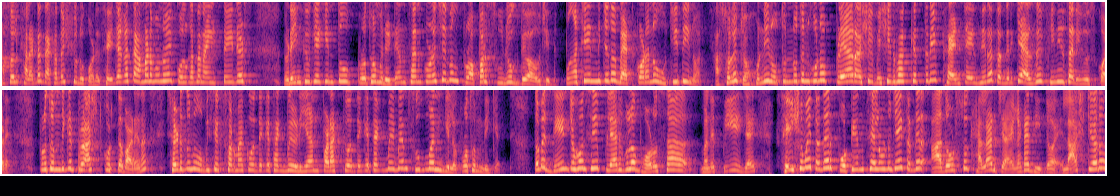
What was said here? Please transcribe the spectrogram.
আসল খেলাটা দেখাতে শুরু করে। সেই জায়গাতে আমার মনে হয় কলকাতা নাইট রাইডার্স রিঙ্কুকে কিন্তু প্রথম রিটেনশন করেছে এবং প্রপার সুযোগ দেওয়া উচিত। পাঁচের নিচে তো ব্যাট করানো উচিতই নয়। আসলে যখনই নতুন নতুন কোনো প্লেয়ার আসে, বেশিরভাগ ক্ষেত্রেই ফ্র্যাঞ্চাইজিরা তাদেরকে অ্যাজ এ ফিনিশার ইউজ করে। প্রথম দিকে ট্রাস্ট করতে পারে না। সেটা তুমি অভিষেক শর্মাকেও দেখে থাকবে, রিয়ান পাড়াককেও দেখে থাকবে ইভেন শুভমান গিলো প্রথম দিকে। তবে দেন যখন সেই প্লেয়ারগুলো ভরসা মানে পেয়ে যায়, সেই সময় তাদের পোটেন্সিয়াল অনুযায়ী তাদের আদর্শ খেলার জায়গাটা দিতে হয়। লাস্ট ইয়ারও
